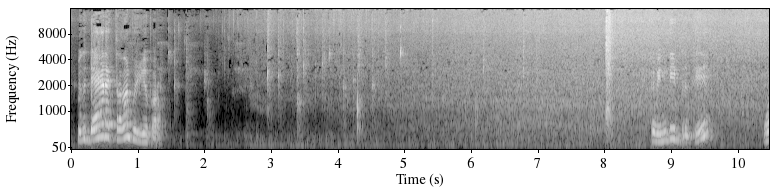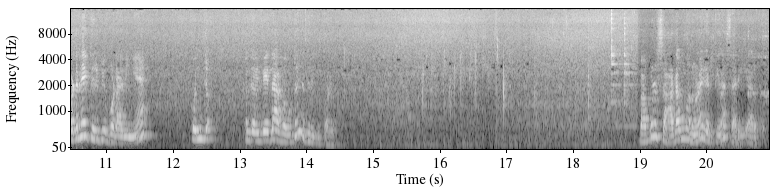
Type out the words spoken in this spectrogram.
இப்போ வந்து டைரக்டாக தான் பிழிய போகிறோம் இப்போ வெந்திட்டுருக்கு உடனே திருப்பி போடாதீங்க. கொஞ்சம் கொஞ்சம் வெதாக விட்டு திருப்பி போடலாம். பபுள்ஸ் அடங்கணும்னா எடுத்திங்கன்னா சரியாக இருக்கும்.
